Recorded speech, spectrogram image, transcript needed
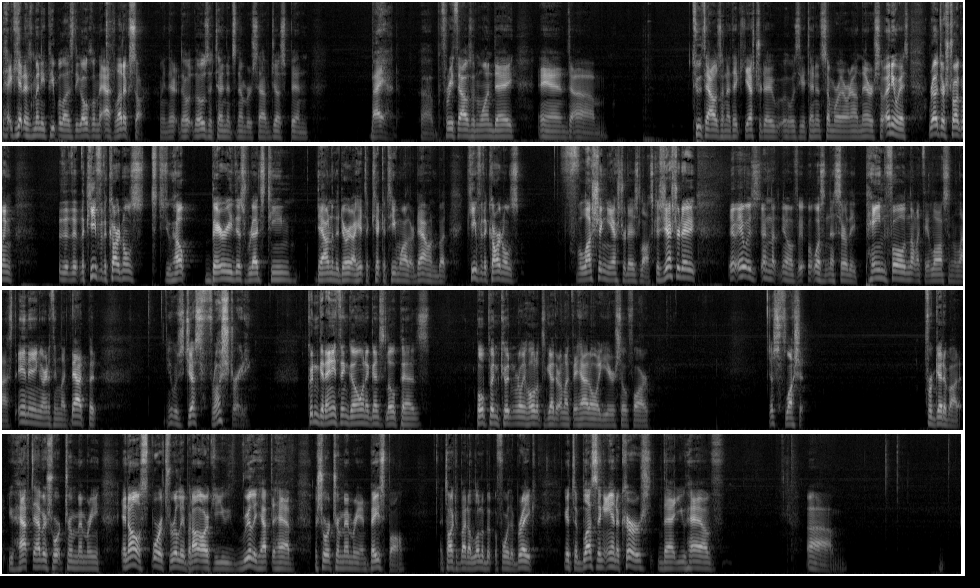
get as many people as the Oakland Athletics are. I mean, th- those attendance numbers have just been bad. Uh, 3,000 one day and um, 2,000, I think, yesterday was the attendance, somewhere around there. So, anyways, Reds are struggling. The, the, the key for the Cardinals to help bury this Reds team down in the dirt. I hate to kick a team while they're down, but key for the Cardinals flushing yesterday's loss because yesterday it, it, was, and you know, it wasn't necessarily painful, not like they lost in the last inning or anything like that, but it was just frustrating. Couldn't get anything going against Lopez. Bullpen couldn't really hold it together, unlike they had all year so far. Just flush it forget about it. You have to have a short term memory in all sports, really, but I'll argue you really have to have a short term memory in baseball. I talked about it a little bit before the break. It's a blessing and a curse that you have, um,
